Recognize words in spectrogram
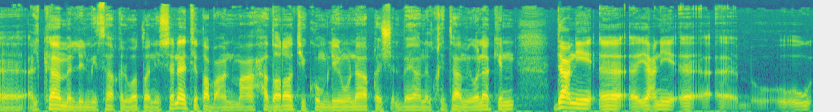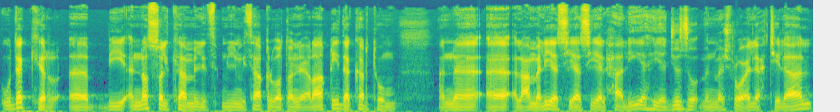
آه، الكامل للميثاق الوطني سنأتي طبعا مع حضراتكم لنناقش البيان الختامي ولكن دعني آه، يعني آه، أذكر بالنص الكامل للميثاق الوطني العراقي ذكرتم أن العملية السياسية الحالية هي جزء من مشروع الاحتلال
